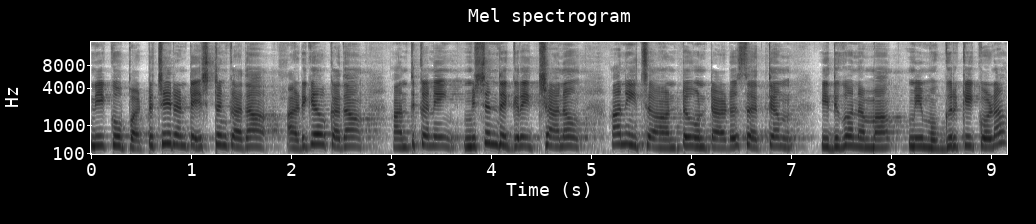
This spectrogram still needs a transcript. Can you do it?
నీకు పట్టు చీర అంటే ఇష్టం కదా? అడిగావు కదా? అందుకని మిషన్ దగ్గర ఇచ్చాను అని అంటూ ఉంటాడు సత్యం. ఇదిగోనమ్మా మీ ముగ్గురికి కూడా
